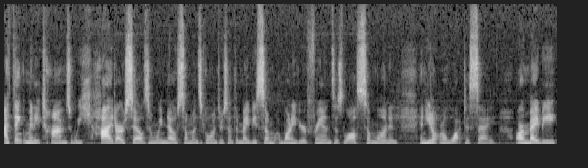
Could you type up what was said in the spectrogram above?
I think many times we hide ourselves and we know someone's going through something. Maybe some one of your friends has lost someone and, and you don't know what to say, or maybe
